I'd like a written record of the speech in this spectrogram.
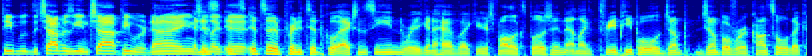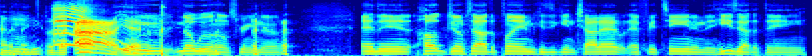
people, the choppers getting chopped. People are dying and, And shit it's, like that. it's a pretty typical action scene where you're gonna have like your small explosion and like three people will jump jump over a console, that kind of thing. And it's like, ah, yeah. Mm, no Wilhelm scream now. And then Hulk jumps out the plane because he's getting shot at with F fifteen, and then he's out the thing.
